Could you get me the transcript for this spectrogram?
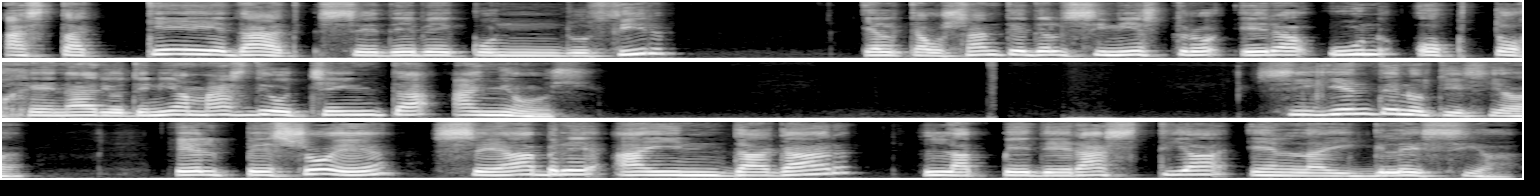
hasta qué edad se debe conducir. El causante del siniestro era un octogenario, tenía más de 80 años. Siguiente noticia. El PSOE se abre a indagar la pederastia en la Iglesia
